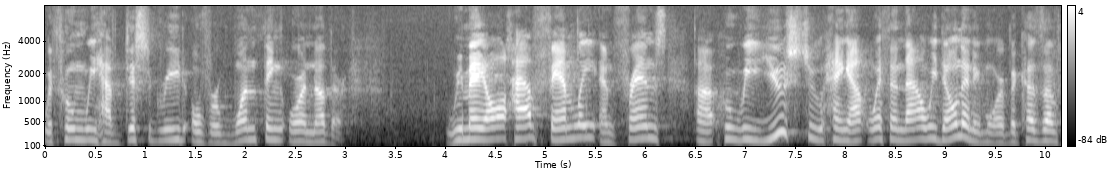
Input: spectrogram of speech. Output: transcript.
with whom we have disagreed over one thing or another. We may all have family and friends uh, who we used to hang out with and now we don't anymore because of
